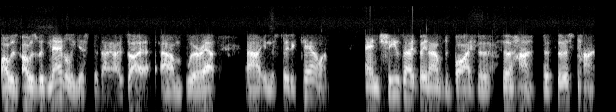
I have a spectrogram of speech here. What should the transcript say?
I was I was with Natalie yesterday, Isaiah. Um, we were out uh, in the of Cowan, and she's been able to buy her her home, her first home,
